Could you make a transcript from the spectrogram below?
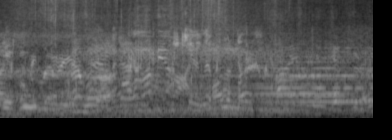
Thank you.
